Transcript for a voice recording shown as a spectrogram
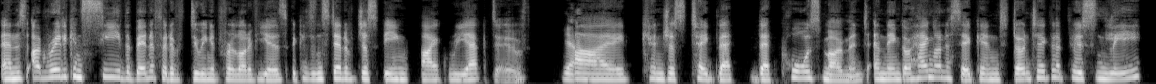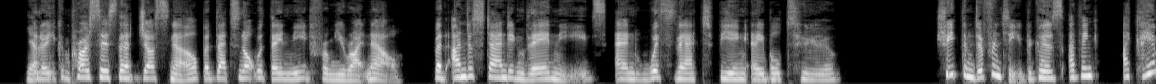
And I really can see the benefit of doing it for a lot of years because instead of just being like reactive, Yeah. I can just take that, that pause moment and then go, hang on a second. Don't take that personally. Yeah. You know, you can process that just now, but that's not what they need from you right now. But understanding their needs and with that being able to treat them differently because I think I came,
